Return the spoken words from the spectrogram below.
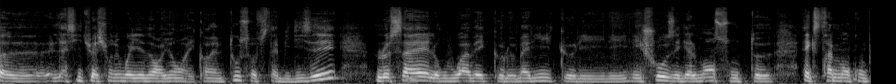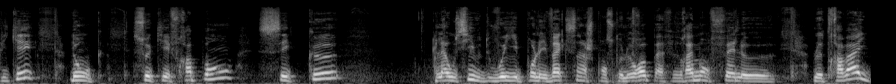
Euh, la situation du Moyen-Orient est quand même tout sauf stabilisée. Le Sahel, on voit avec le Mali que les, choses également sont euh, extrêmement compliquées. Donc, ce qui est frappant, c'est que Là aussi, vous voyez, pour les vaccins, je pense que l'Europe a vraiment fait le, travail.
